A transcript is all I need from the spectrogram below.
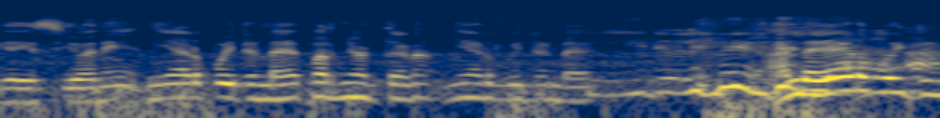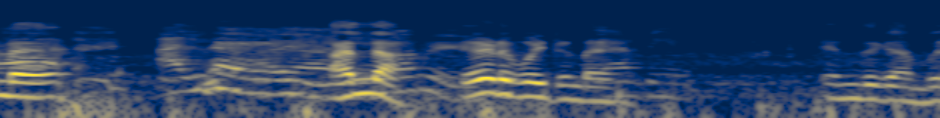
ഗേസിയോന് നീ അവിടെ പോയിട്ടുണ്ടായ പറഞ്ഞു കൊടുത്തേടാ. നീ അവിടെ പോയിട്ടുണ്ടേ? അല്ല ഏടെ പോയിട്ടുണ്ടേ? അല്ല ഏടെ? പോയിട്ടുണ്ടേ? എന്ത് ക്യാമ്പ്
